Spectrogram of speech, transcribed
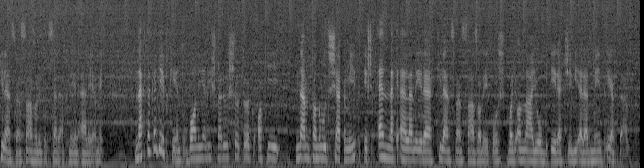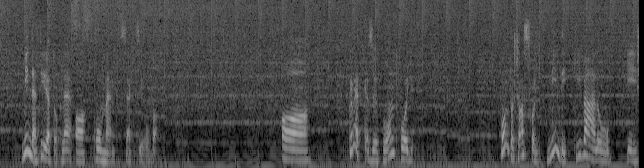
90%-ot szeretnél elérni. Nektek egyébként van ilyen ismerősötök, aki nem tanult semmit, és ennek ellenére 90%-os vagy annál jobb érettségi eredményt ért el? Mindent írjatok le a komment szekcióba. A következő pont, hogy fontos az, hogy mindig kiváló és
